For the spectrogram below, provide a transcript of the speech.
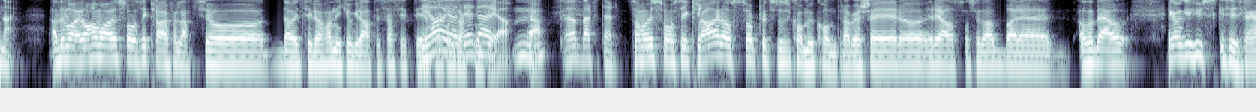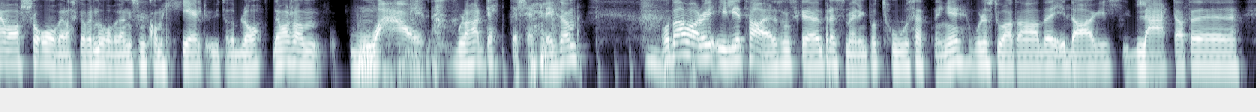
Nei. Ja, det var jo, han var jo så å si klar for Lazio. David Silva han gikk jo gratis fra City. Ja, ja, det der, ja. Mm. ja. ja. Bare fortell. Så han var jo så å si klar, og så plutselig så kom jo kontrabeskjeder, og Real Sociedad bare altså det er jo, Jeg kan ikke huske sist gang jeg var så overrasket over en overgang som kom helt ut av det blå. Det var sånn Wow! Hvordan har dette skjedd, liksom? Og da var det vel Ilje Tare som skrev en pressemelding på to setninger, hvor det sto at han hadde i dag lært at eh,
